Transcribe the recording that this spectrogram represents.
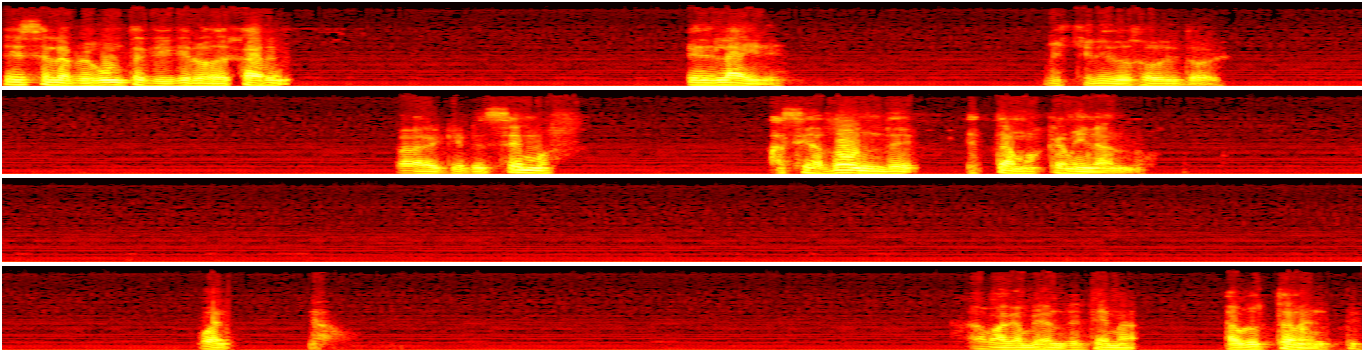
Esa es la pregunta que quiero dejar en el aire, mis queridos auditores para que pensemos hacia dónde estamos caminando. Vamos a cambiar de tema abruptamente.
